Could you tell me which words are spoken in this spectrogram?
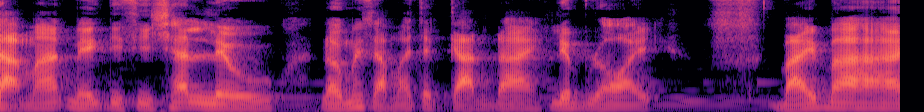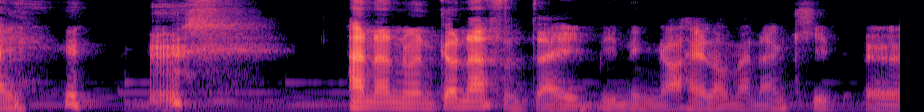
สามารถ make decision เร็ว เราไม่สามารถจัดการได้เรียบร้อยบายบาย อันนั้นมันก็น่าสนใจนิดนึงเนาะให้เรามานั่งคิดเออ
